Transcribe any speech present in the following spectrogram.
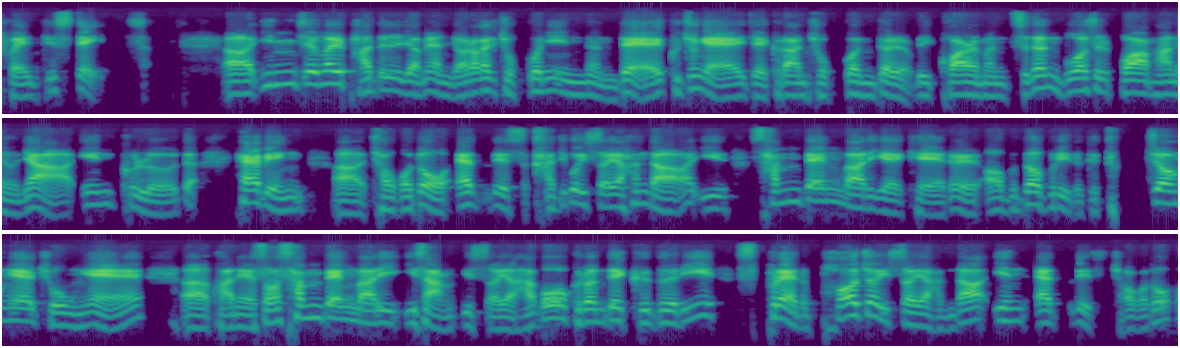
20 states. 어, 인증을 받으려면 여러 가지 조건이 있는데 그 중에 이제 그러한 조건들 requirements는 무엇을 포함하느냐? include having 어, 적어도 at least 가지고 있어야 한다. 이 300마리의 개를 of the breed 그 특정의 종에 어, 관해서 300마리 이상 있어야 하고 그런데 그들이 spread 퍼져 있어야 한다. in at least 적어도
